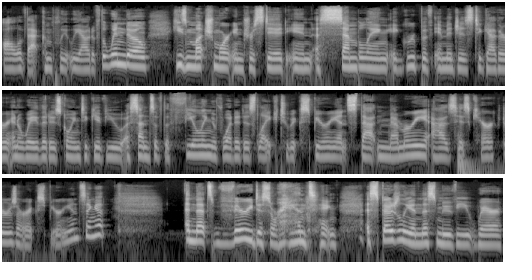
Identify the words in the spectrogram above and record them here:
all of that completely out of the window. He's much more interested in assembling a group of images together in a way that is going to give you a sense of the feeling of what it is like to experience that memory as his characters are experiencing it. And that's very disorienting, especially in this movie where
